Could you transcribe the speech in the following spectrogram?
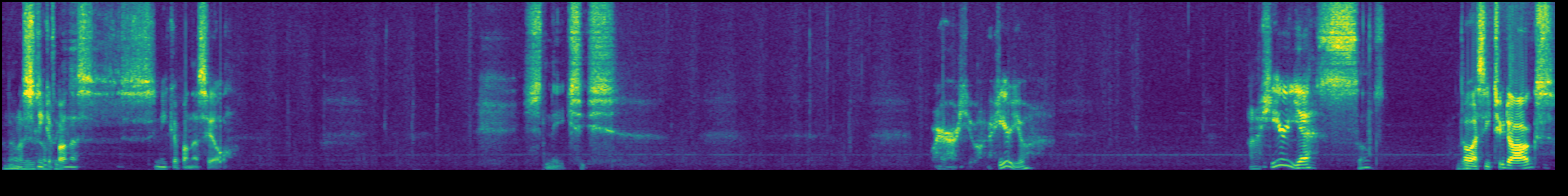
I'm gonna sneak up on this. Sneak up on this hill. Snakesies. Where are you? I hear you. I hear. Sounds. Oh, I see two dogs.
